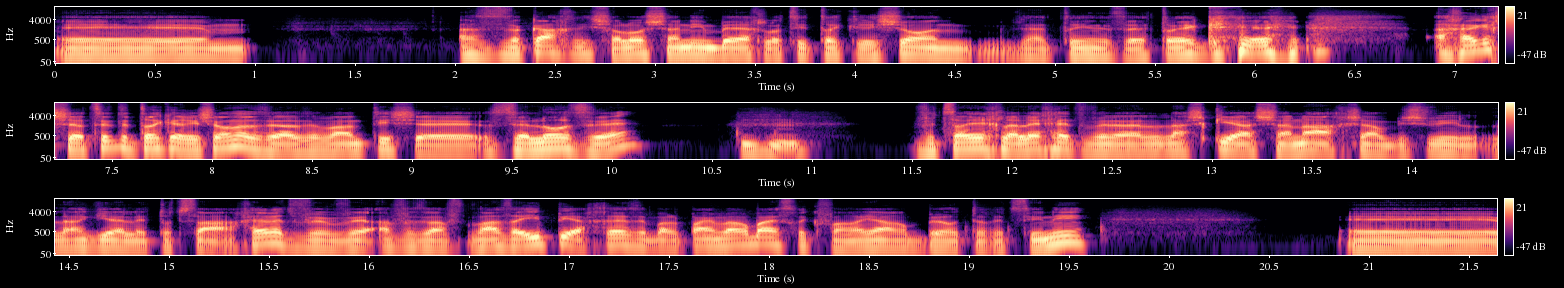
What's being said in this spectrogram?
אמ, אז לקח לי שלוש שנים בערך להוציא טרק ראשון זה טרק אחר כך שהוצאתי את הטרק הראשון הזה אז הבנתי שזה לא זה. וצריך ללכת ולהשקיע שנה עכשיו בשביל להגיע לתוצאה אחרת ו- ו- וזה- ואז ה-EP אחרי זה ב2014 כבר היה הרבה יותר רציני. אה,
